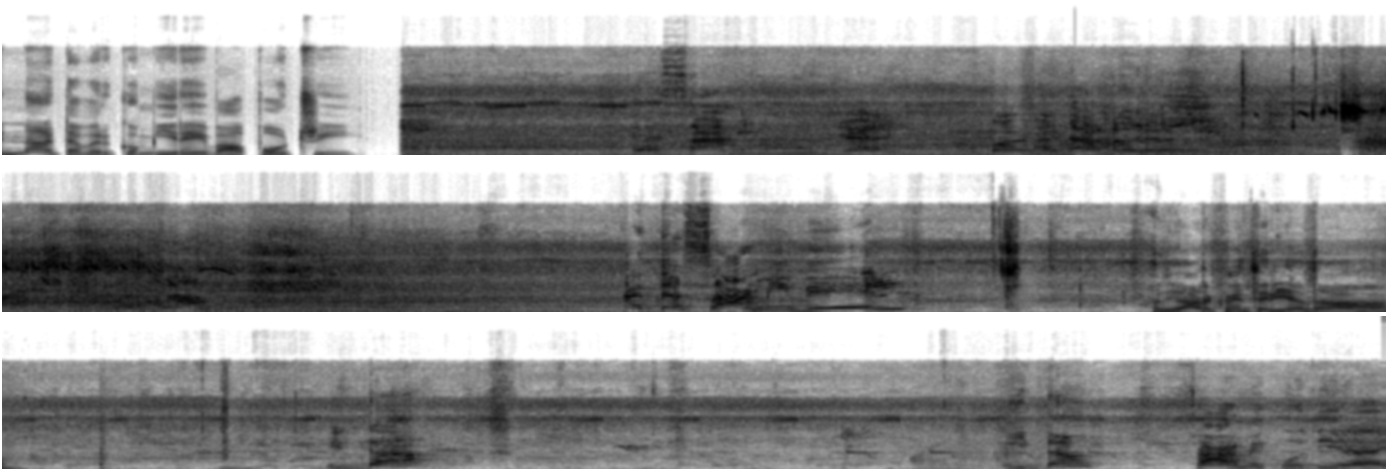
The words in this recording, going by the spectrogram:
எந்நாட்டவர்க்கும் இறைவா போற்றி. சாமி வேல் அது யாருக்குமே தெரியாதா? இதான் இதுதான் சாமி குதிரை.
